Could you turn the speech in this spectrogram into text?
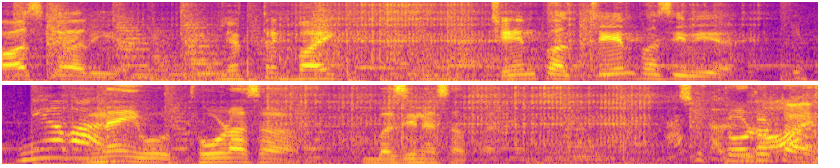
आवाज़ क्या आ रही है? इलेक्ट्रिक बाइक चेन फंस चेन फंसी हुई है। इतनी आवाज़? नहीं वो थोड़ा सा बजीनेस आता है। प्रोटोटाइप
